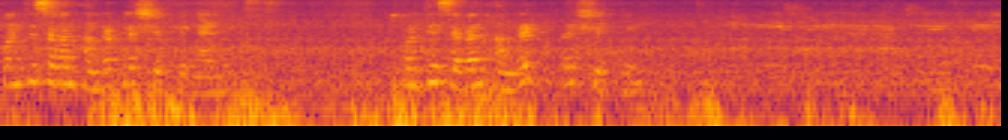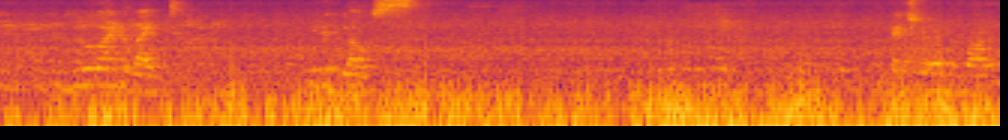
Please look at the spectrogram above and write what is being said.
twenty seven hundred plus shipping అండి. Twenty seven hundred plus shipping blue and white ఇది బ్లౌజ్ ఇక్కడ చూడండి బాడీ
